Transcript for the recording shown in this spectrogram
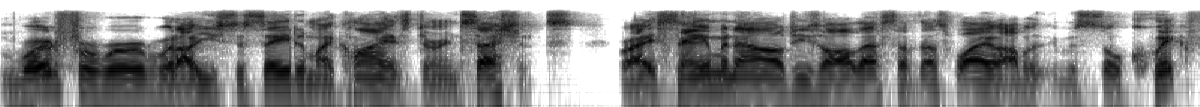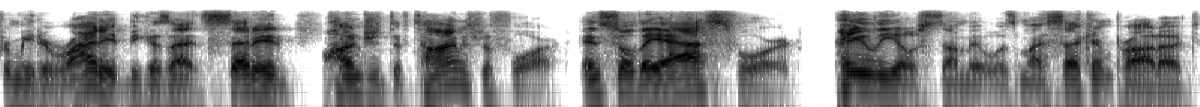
Word for word, what I used to say to my clients during sessions right? Same analogies, all that stuff. That's why was, it was so quick for me to write it because I'd said it hundreds of times before. And so they asked for it. Paleo Summit was my second product,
